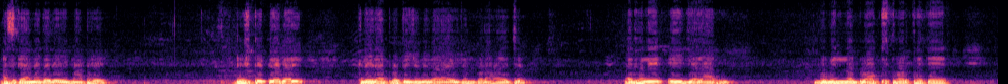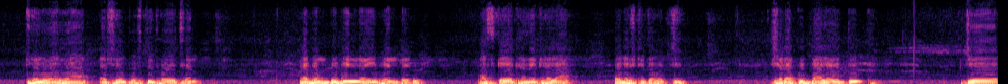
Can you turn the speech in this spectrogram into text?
আজকে আমাদের এই মাঠে ডিস্ট্রিক্ট লেভেল ক্রীড়া প্রতিযোগিতার আয়োজন করা হয়েছে। এখানে এই জেলার বিভিন্ন ব্লক স্তর থেকে খেলোয়াড়রা এসে উপস্থিত হয়েছেন এবং বিভিন্ন ইভেন্টে আজকে এখানে খেলা অনুষ্ঠিত হচ্ছে। সেটা খুব ভালো উদ্যোগ যে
